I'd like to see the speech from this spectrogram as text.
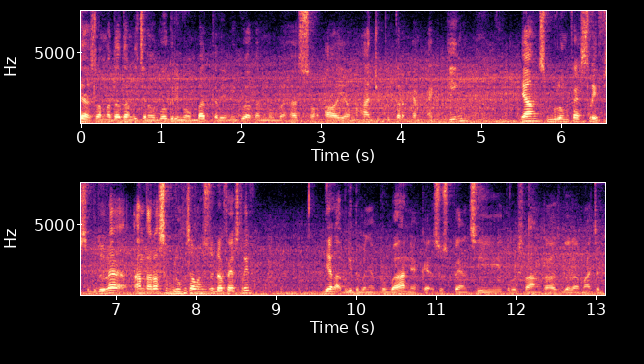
Ya, selamat datang di channel gue Green Wombat. Kali ini gue akan membahas soal Yamaha Jupiter MX King yang sebelum facelift. Sebetulnya antara sebelum sama sudah facelift dia nggak begitu banyak perubahan ya, kayak suspensi, terus rangka segala macam.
